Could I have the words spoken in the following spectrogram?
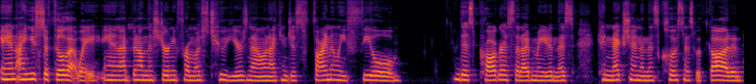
And I used to feel that way. And I've been on this journey for almost two years now, and I can just finally feel this progress that I've made and this connection and this closeness with God. And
